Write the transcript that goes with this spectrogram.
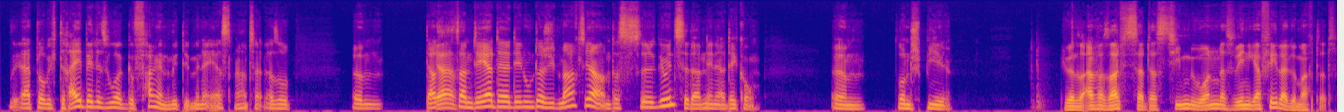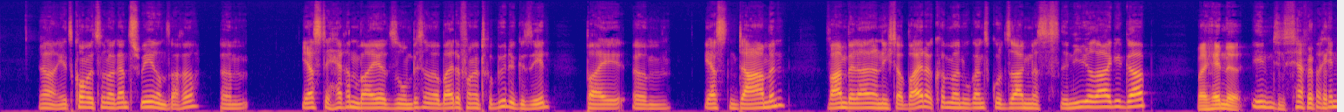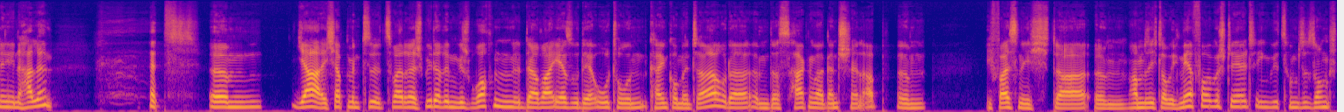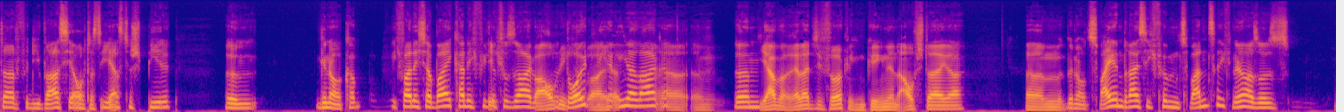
er hat, glaube ich, drei Bälle sogar gefangen mit dem in der ersten Halbzeit. Also ähm, das Ja. ist dann der, der den Unterschied macht, ja, und das äh, gewinnst du dann in der Deckung. Ähm, so ein Spiel. Wie man so einfach sagt, es hat das Team gewonnen, das weniger Fehler gemacht hat. Ja, jetzt kommen wir zu einer ganz schweren Sache. Ähm, erste Herren war ja so ein bisschen, haben wir beide von der Tribüne gesehen. Bei ähm, ersten Damen waren wir leider nicht dabei. Da können wir nur ganz kurz sagen, dass es eine Niederlage gab. Bei Henne. in, ja, bei Henne in Halle. ähm, ja, ich habe mit äh, zwei, drei Spielerinnen gesprochen. Da war eher so der O-Ton kein Kommentar oder ähm, das haken wir ganz schnell ab. Ähm, ich weiß nicht, da ähm, haben sie sich, glaube ich, mehr vorgestellt irgendwie zum Saisonstart. Für die war es ja auch das erste Spiel. Ähm, genau, ich war nicht dabei, kann ich viel Ich dazu sagen. war auch nicht deutliche dabei, Niederlage. Ja, ähm, Ähm, ja, aber relativ deutlich gegen den Aufsteiger. Genau, 32, 25, ne? Also es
